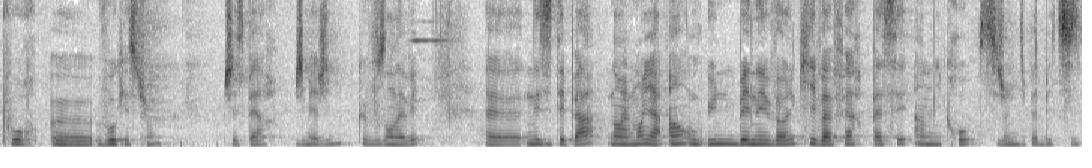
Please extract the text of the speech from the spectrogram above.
pour vos questions. J'espère, j'imagine que vous en avez. Euh, n'hésitez pas, normalement il y a un ou une bénévole qui va faire passer un micro, si je ne dis pas de bêtises.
